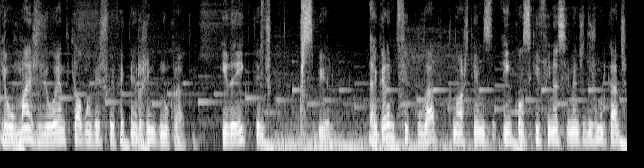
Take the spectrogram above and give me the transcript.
é o mais violento que alguma vez foi feito em regime democrático. E daí que temos que perceber a grande dificuldade que nós temos em conseguir financiamentos dos mercados.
